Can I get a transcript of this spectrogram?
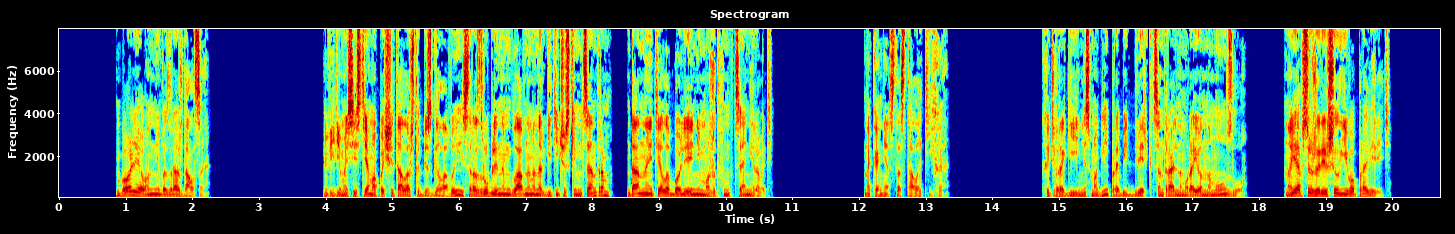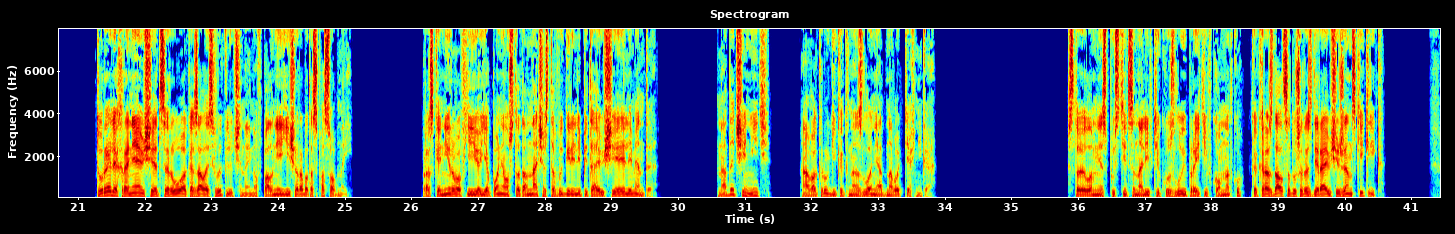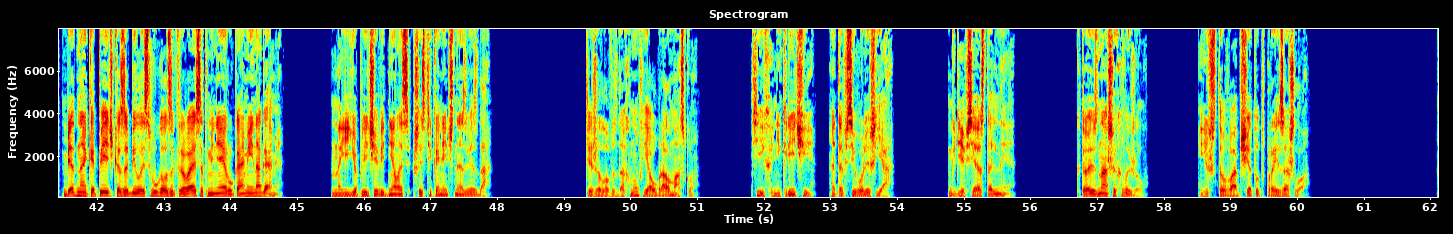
Более он не возрождался. Видимо, система посчитала, что без головы и с разрубленным главным энергетическим центром данное тело более не может функционировать. Наконец-то стало тихо. Хоть враги и не смогли пробить дверь к центральному районному узлу, но я все же решил его проверить. Турель, охраняющая ЦРУ, оказалась выключенной, но вполне еще работоспособной. Просканировав ее, я понял, что там начисто выгорели питающие элементы. Надо чинить, а в округе, как назло, ни одного техника. Стоило мне спуститься на лифте к узлу и пройти в комнатку, как раздался душераздирающий женский крик. Бедная копеечка забилась в угол, закрываясь от меня и руками, и ногами. На ее плече виднелась шестиконечная звезда. Тяжело вздохнув, я убрал маску. Тихо, не кричи, это всего лишь я. Где все остальные? Кто из наших выжил? И что вообще тут произошло?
